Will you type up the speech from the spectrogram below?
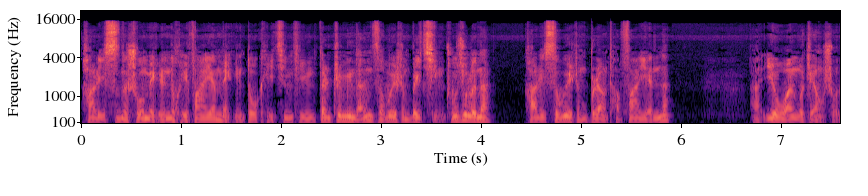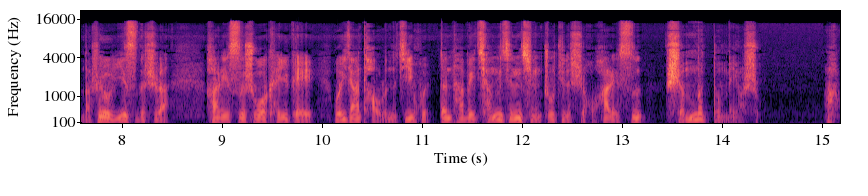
哈里斯呢说每个人都可以发言，每个人都可以倾听，但这名男子为什么被请出去了呢？哈里斯为什么不让他发言呢？”啊，也有网友这样说的。说有意思的是啊，哈里斯说可以给维加讨论的机会，但他被强行请出去的时候，哈里斯什么都没有说。啊，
